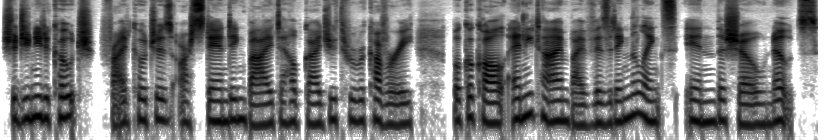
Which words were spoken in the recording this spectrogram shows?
Should you need a coach, Fried coaches are standing by to help guide you through recovery. Book a call anytime by visiting the links in the show notes.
